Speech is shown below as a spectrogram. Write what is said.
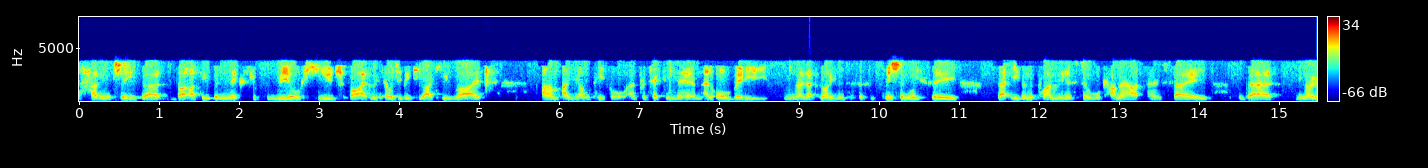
having achieved that. But I think the next real huge fight with LGBTIQ rights um, are young people and protecting them. And already, you know, that's not even just a suspicion. We see that even the Prime Minister will come out and say that, you know,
